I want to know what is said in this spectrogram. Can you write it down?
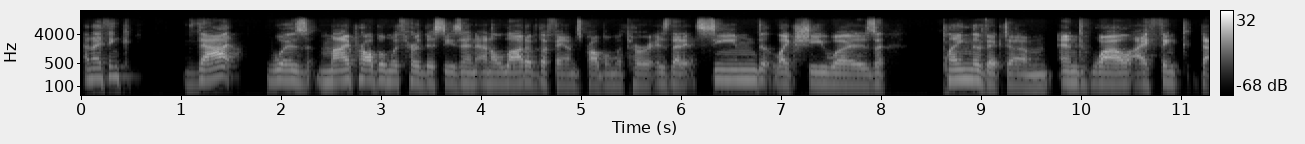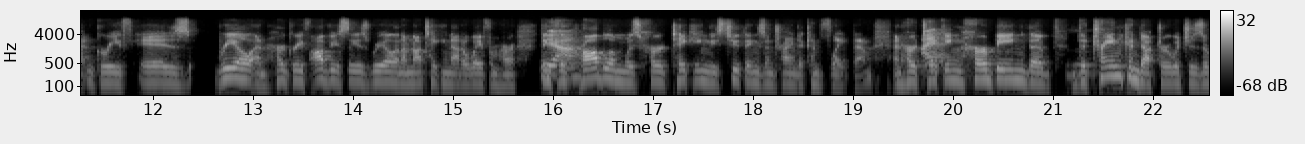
and I think that was my problem with her this season and a lot of the fans problem with her is that it seemed like she was playing the victim. And while I think that grief is real and her grief obviously is real and i'm not taking that away from her i think Yeah. the problem was her taking these two things and trying to conflate them and her I- taking her being the the train conductor which is a,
